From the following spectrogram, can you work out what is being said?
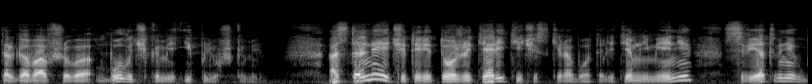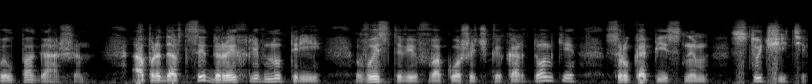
торговавшего булочками и плюшками. Остальные четыре тоже теоретически работали, тем не менее свет в них был погашен а продавцы дрыхли внутри, выставив в окошечко картонки с рукописным «Стучите».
